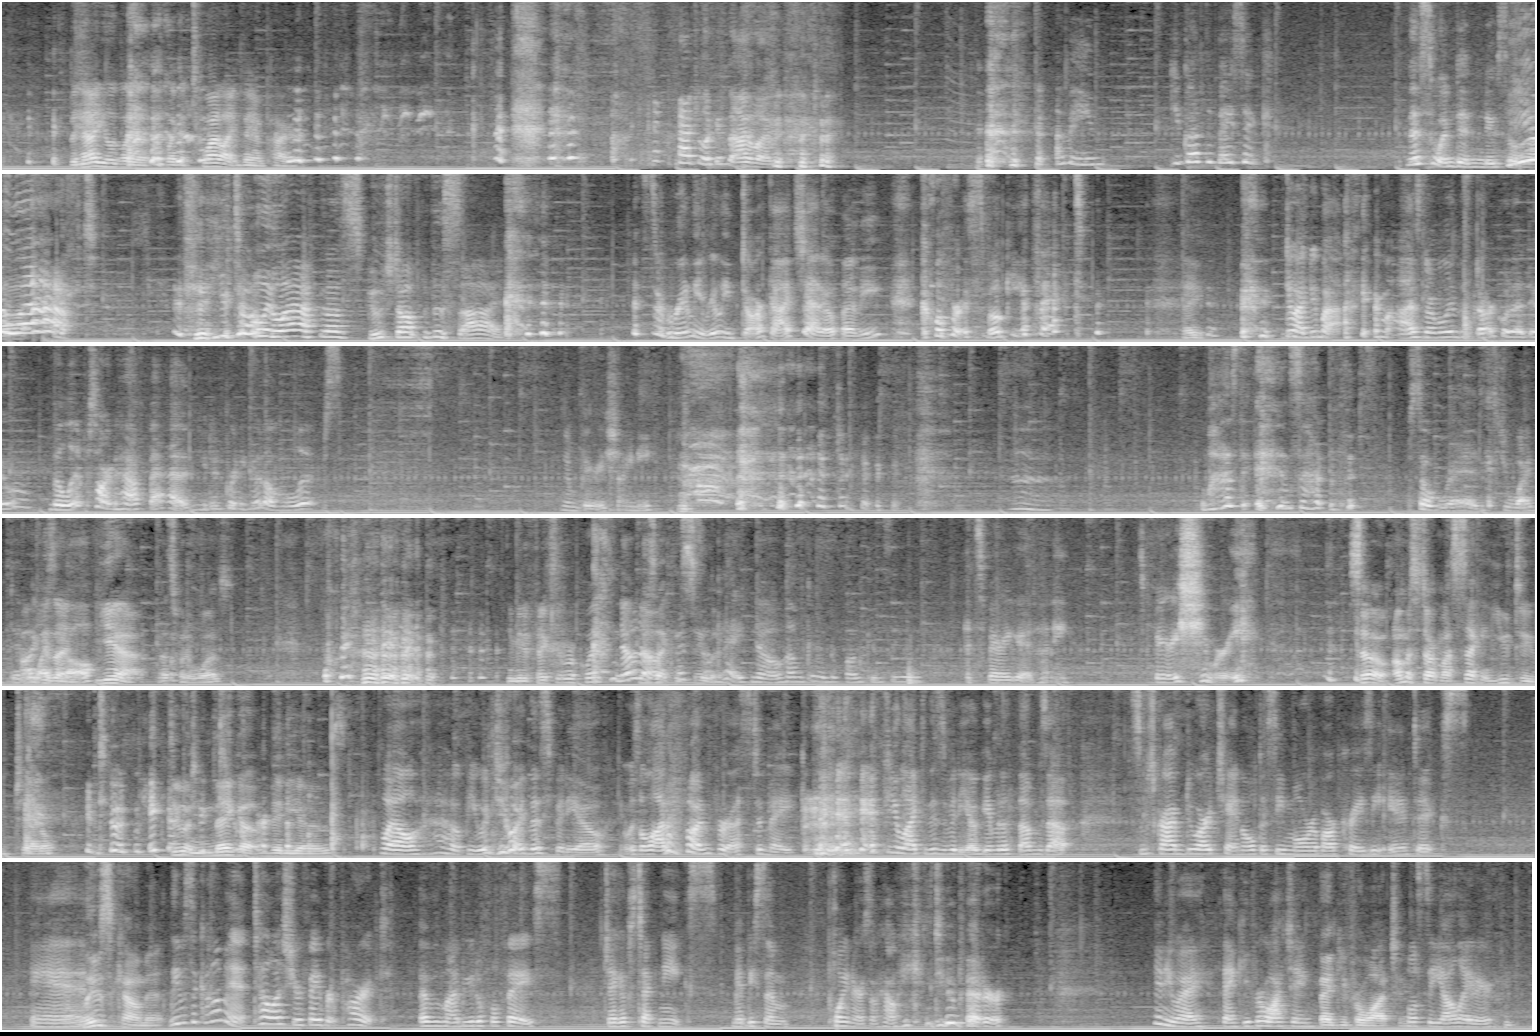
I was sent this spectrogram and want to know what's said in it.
but now you look like a like a Twilight vampire. I have to look at the eyeliner. I mean, you got the basic. This one didn't do so You well. laughed! you totally laughed and I scooched off to the side. It's a really, really dark eyeshadow, honey. Go for a smoky effect. Hey, do I do my are my eyes normally this dark when I do them? The lips aren't half bad. You did pretty good on the lips. I'm very shiny. Why is the inside of this so red? Because you wiped it Probably wiped it I- off. Yeah, that's what it was. you mean to fix it real quick? no, no, concealer. okay. No, I'm good on concealer. It's very good, honey. It's very shimmery. So I'm gonna start my second YouTube channel doing makeup, doing makeup videos. Well, I hope you enjoyed this video. It was a lot of fun for us to make. if you liked this video, give it a thumbs up. Subscribe to our channel to see more of our crazy antics. And Leave us a comment. leave us a comment. Tell us your favorite part of my beautiful face. Jacob's techniques. Maybe some pointers on how he can do better. Anyway, thank you for watching. Thank you for watching. We'll see y'all later.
